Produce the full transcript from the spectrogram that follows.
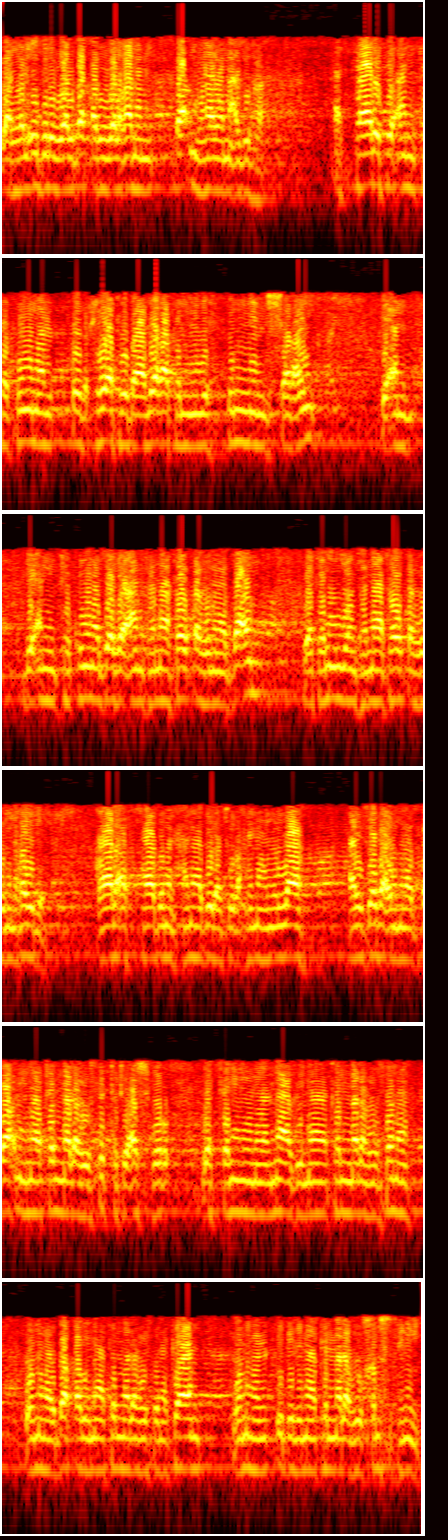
وهي الإبل والبقر والغنم ضأنها ومعزها الثالث أن تكون الأضحية بالغة من السن الشرعي بأن بأن تكون جزعا فما فوقه من الضأن وثنيا فما فوقه من غيره. قال أصحابنا الحنابلة رحمهم الله الجدع من الضأن ما تم له ستة أشهر والثني من المعز ما تم له سنة ومن البقر ما تم له سنتان ومن الإبل ما تم له خمس سنين.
